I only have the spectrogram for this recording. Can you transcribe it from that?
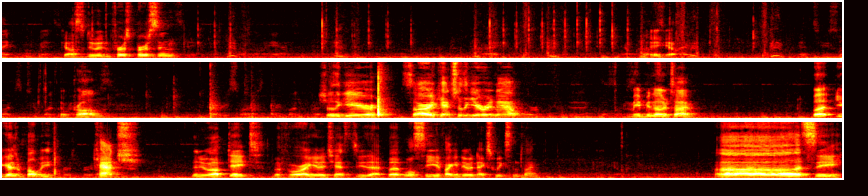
You can also do it in first person. There you go. No problem. Show the gear. Sorry, can't show the gear right now. Maybe another time. But you guys will probably catch the new update before I get a chance to do that. But we'll see if I can do it next week sometime. Uh, let's see.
